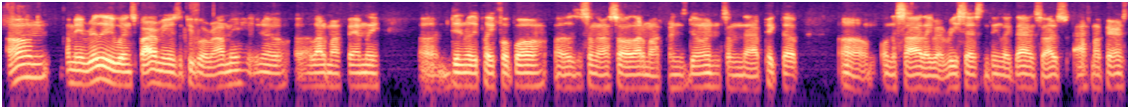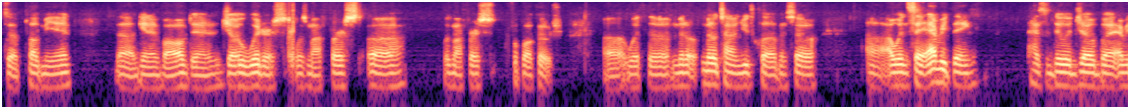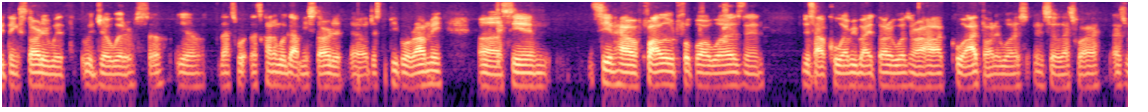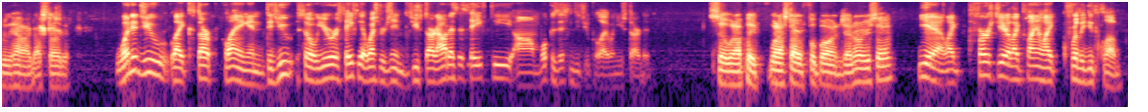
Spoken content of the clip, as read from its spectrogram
Um, I mean, really, what inspired me was the people around me. You know, a lot of my family uh, didn't really play football. Uh, it was something I saw a lot of my friends doing, something that I picked up um, on the side, like at recess and things like that. And so I just asked my parents to plug me in uh, get involved. And Joe Witters was my first uh, was my first football coach uh, with the Middle Middletown Youth Club, and so uh, I wouldn't say everything has to do with Joe, but everything started with with Joe Witters. So yeah, that's what that's kind of what got me started. Uh, just the people around me, uh, seeing seeing how followed football was and just how cool everybody thought it was or how cool I thought it was. And so that's why that's really how I got started. When did you like start playing? And did you? So you were a safety at West Virginia. Did you start out as a safety? Um, what position did you play when you started? So when I played, when I started football in general, you're saying? Yeah, like first year, like playing like for the youth club.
